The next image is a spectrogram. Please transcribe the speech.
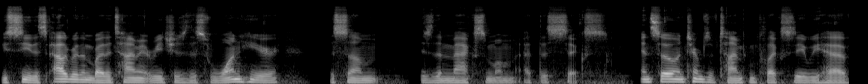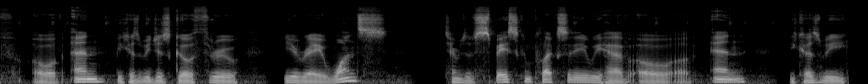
You see this algorithm, by the time it reaches this one here, the sum is the maximum at this six. And so in terms of time complexity, we have O of n because we just go through the array once. In terms of space complexity, we have O of n because we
